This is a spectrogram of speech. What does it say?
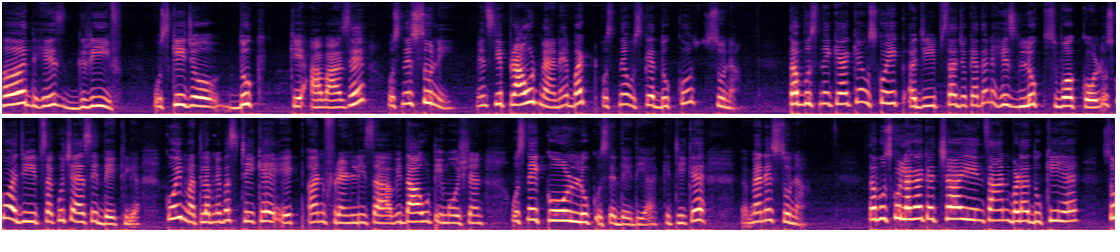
heard his grief उसकी जो दुख की आवाज़ है, उसने सुनी। मीन्स ये प्राउड मैन है बट उसने उसके दुख को सुना। तब उसने क्या किया? उसको एक अजीब सा जो कहते हैं ना हिज लुक्स वर्क कोल्ड उसको अजीब सा कुछ ऐसे देख लिया। कोई मतलब नहीं, बस ठीक है, एक अनफ्रेंडली सा विदाउट इमोशन उसने एक कोल्ड लुक उसे दे दिया कि ठीक है, मैंने सुना। तब उसको लगा कि अच्छा ये इंसान बड़ा दुखी है। So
